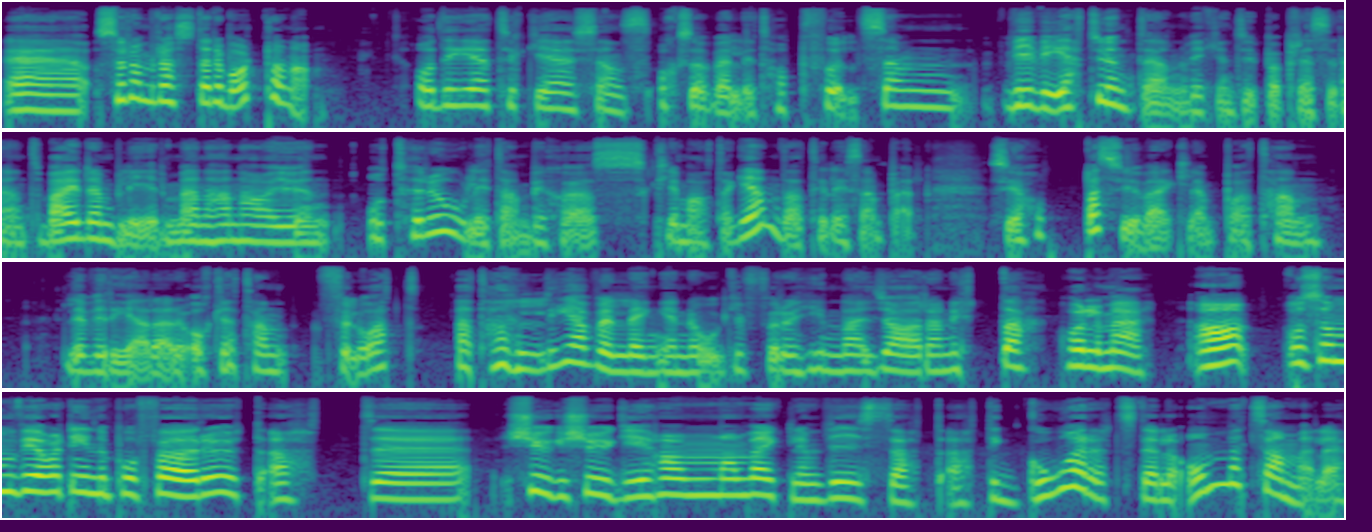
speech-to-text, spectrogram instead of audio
Eh, så de röstade bort honom. Och det tycker jag känns också väldigt hoppfullt. Sen, vi vet ju inte än vilken typ av president Biden blir, men han har ju en otroligt ambitiös klimatagenda till exempel. Så jag hoppas ju verkligen på att han levererar och att han, förlåt, att han lever länge nog för att hinna göra nytta. Håller med. Ja, och som vi har varit inne på förut att eh, 2020 har man verkligen visat att det går att ställa om ett samhälle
